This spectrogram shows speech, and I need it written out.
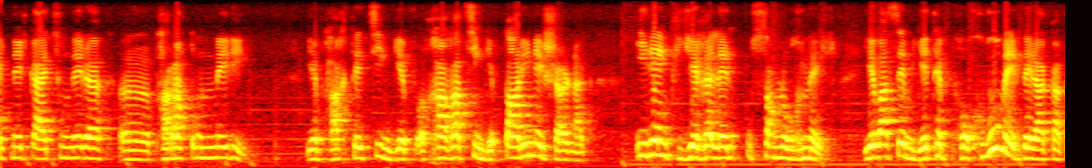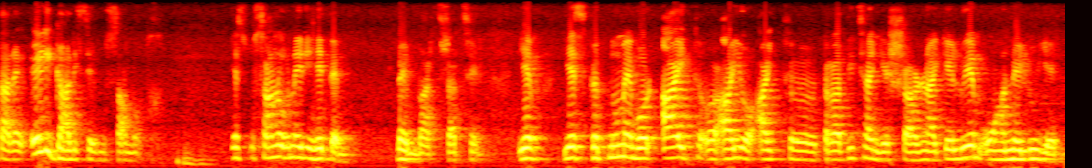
այդ ներկայացումները փառատոնների եւ հաղթեցինք եւ խաղացինք եւ տարիներ շարունակ իրենք եղել են ուսանողներ եւ ասեմ եթե փոխվում էր դերակատարը էլի գալիս էր ուսանող ես ուսանողների հետ եմ բեմ բարձրացել եւ ես գտնում եմ որ այդ այո այդ տրադիցիան ես շարունակելու եմ ու անելու եմ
